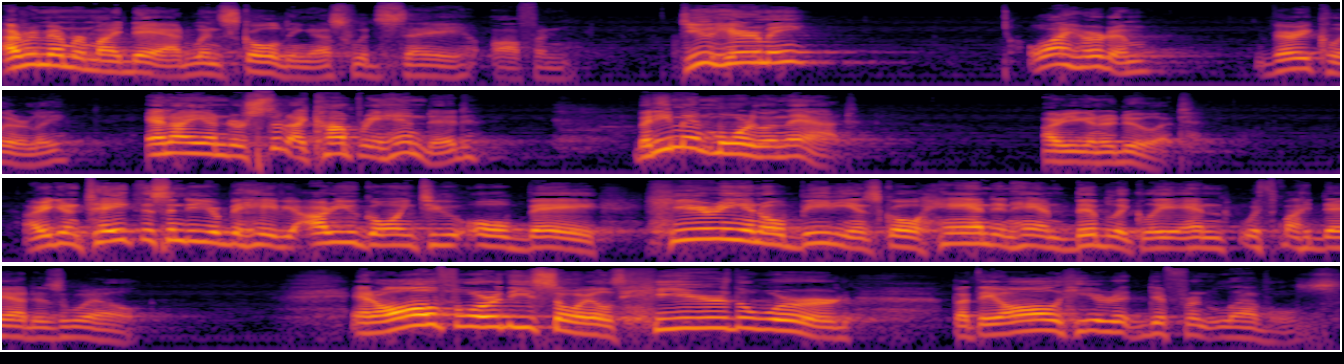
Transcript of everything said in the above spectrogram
I remember my dad, when scolding us, would say often, do you hear me? Oh, I heard him very clearly, and I understood, I comprehended, but he meant more than that. Are you going to do it? Are you going to take this into your behavior? Are you going to obey? Hearing and obedience go hand in hand biblically and with my dad as well. And all four of these soils hear the word, but they all hear at different levels.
